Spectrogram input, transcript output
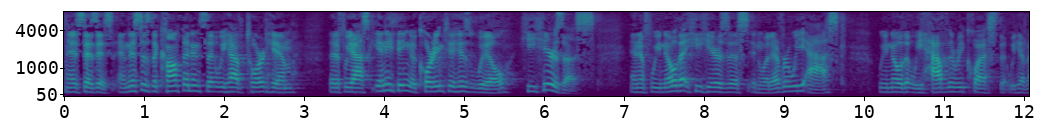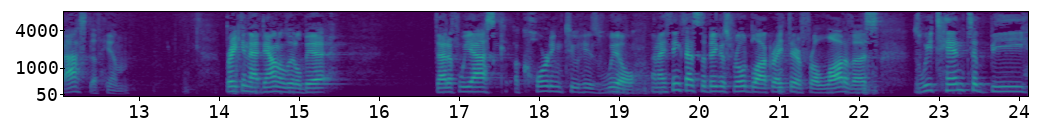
and it says this And this is the confidence that we have toward him that if we ask anything according to his will, he hears us. And if we know that he hears us in whatever we ask, we know that we have the request that we have asked of him. Breaking that down a little bit, that if we ask according to his will, and I think that's the biggest roadblock right there for a lot of us, is we tend to be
